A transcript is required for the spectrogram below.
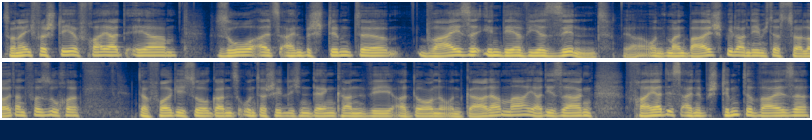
Sondern ich verstehe Freiheit eher so als eine bestimmte Weise, in der wir sind. Ja, und mein Beispiel, an dem ich das zu erläutern versuche, Da folge ich so ganz unterschiedlichen Denkern wie Adorno und Gadamer. Ja, die sagen, Freiheit ist eine bestimmte Weise,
